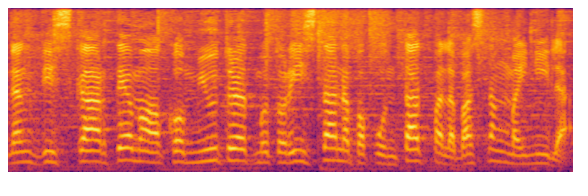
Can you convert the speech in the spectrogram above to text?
ng diskarte ang mga commuter at motorista na papunta at palabas ng Maynila.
